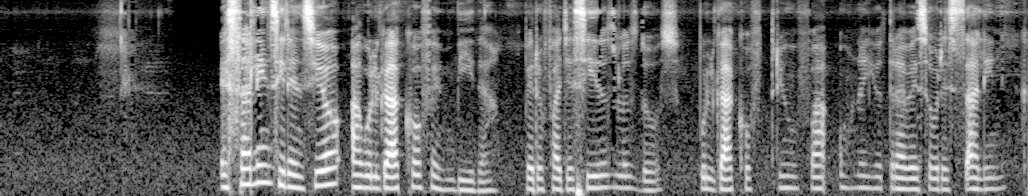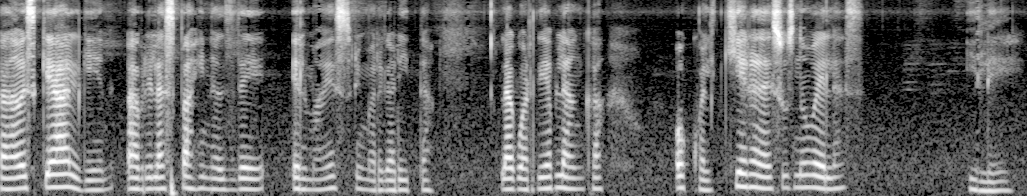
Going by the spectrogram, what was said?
Stalin silenció a Bulgakov en vida, pero fallecidos los dos, Bulgakov triunfa una y otra vez sobre Stalin cada vez que alguien abre las páginas de El Maestro y Margarita, La Guardia Blanca o cualquiera de sus novelas y lee.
